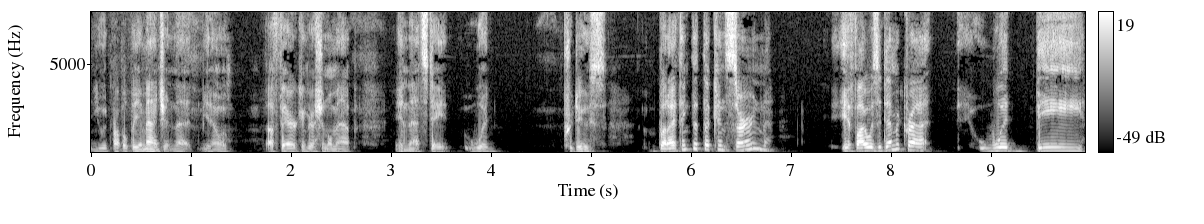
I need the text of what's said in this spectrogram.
you would probably imagine that you know a fair congressional map in that state would produce. But I think that the concern, if I was a Democrat, would be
